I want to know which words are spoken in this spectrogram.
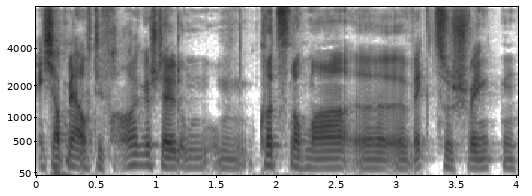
ich habe mir auch die Frage gestellt, um, um kurz nochmal äh, wegzuschwenken.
